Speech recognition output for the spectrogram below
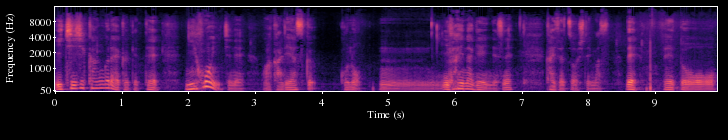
1時間ぐらいかけて日本一ね、わかりやすくこのうん意外な原因ですね、解説をしています。で、えっ、と、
